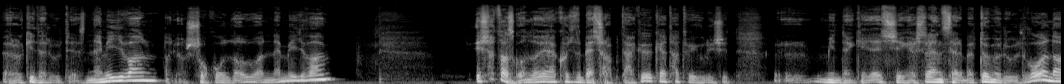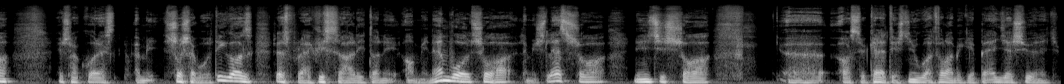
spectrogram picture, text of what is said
erről kiderült, hogy ez nem így van, nagyon sok oldalúan nem így van, és hát azt gondolják, hogy becsapták őket, hát végül is itt mindenki egy egységes rendszerbe tömörült volna, és akkor ezt, ami sose volt igaz, és ezt próbálják visszaállítani, ami nem volt soha, nem is lesz soha, nincs is soha, az, hogy kelet és nyugat valamiképpen egyesüljön, egy,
